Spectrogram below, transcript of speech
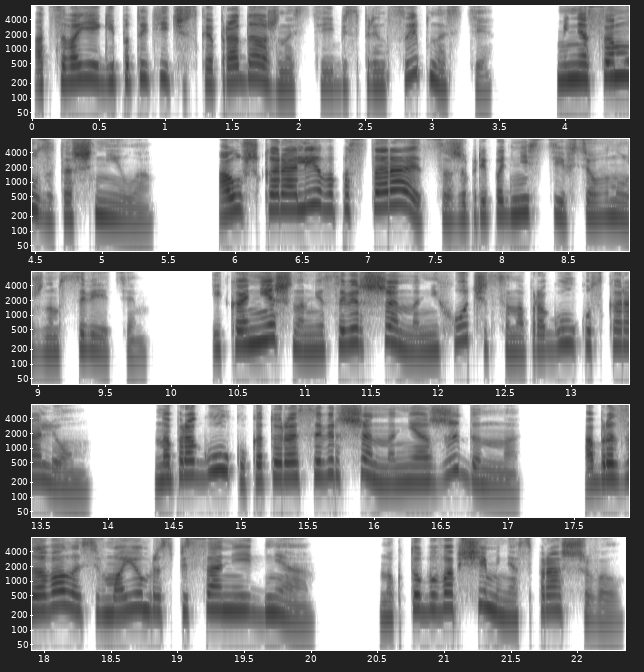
От своей гипотетической продажности и беспринципности меня саму затошнило. А уж королева постарается же преподнести все в нужном свете. И, конечно, мне совершенно не хочется на прогулку с королем. На прогулку, которая совершенно неожиданно образовалась в моем расписании дня. Но кто бы вообще меня спрашивал?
